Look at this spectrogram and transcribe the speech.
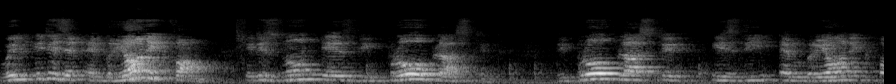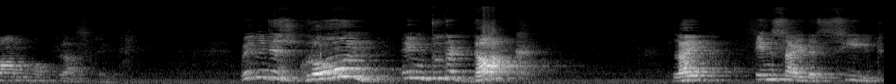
when it is in embryonic form, it is known as the proplastid. The proplastid is the embryonic form of plastid. When it is grown into the dark, like inside a seed,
